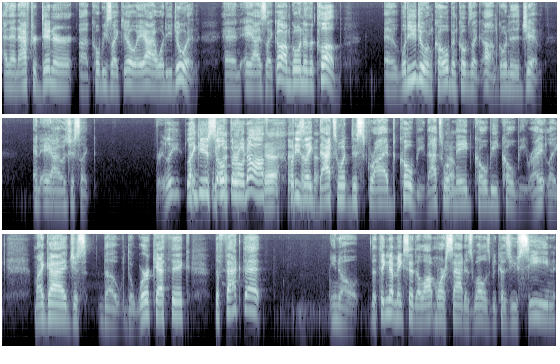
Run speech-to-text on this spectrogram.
And then after dinner, uh, Kobe's like, "Yo, AI, what are you doing?" And AI's like, "Oh, I'm going to the club." And what are you doing, Kobe? And Kobe's like, "Oh, I'm going to the gym." And AI was just like, "Really?" Like he was so thrown off. Yeah. But he's like, "That's what described Kobe. That's what Yep. made Kobe Kobe, right?" Like my guy just the the work ethic, the fact that you know, the thing that makes it a lot more sad as well is because you've seen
